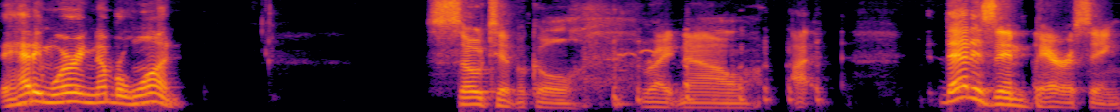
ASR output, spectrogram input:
they had him wearing number one. So typical right now. I, that is embarrassing,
